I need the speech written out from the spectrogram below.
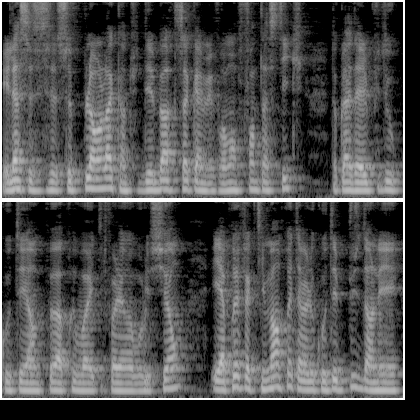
Et là, c'est ce plan-là, quand tu débarques, ça quand même est vraiment fantastique. Donc là, t'avais plutôt côté un peu après voilà, fois les révolutions. Et après, effectivement, après, t'avais le côté plus dans les,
